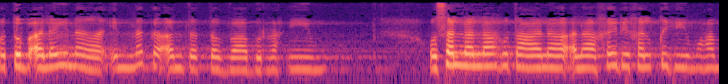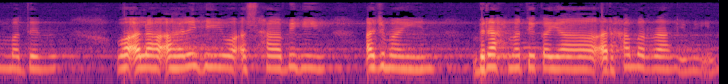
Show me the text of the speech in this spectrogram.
وتب علينا انك انت التواب الرحيم وصلى الله تعالى على خير خلقه محمد وعلى آله وأصحابه أجمعين برحمتك يا ارحم الراحمين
